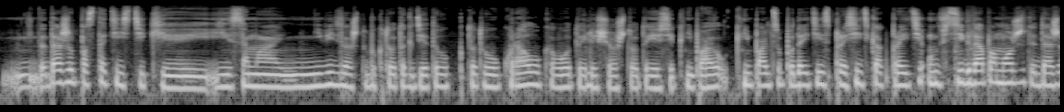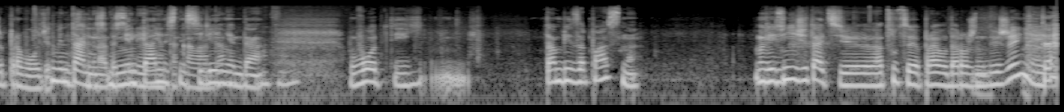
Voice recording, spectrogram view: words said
даже по статистике и сама не видела, чтобы кто-то где-то кто-то украл у кого-то или еще что-то. Если к, непал, к непальцу подойти и спросить, как пройти, он всегда поможет и даже проводит. Ментальность надо. населения. Ментальность такова, населения, да. да. Угу. Вот. И там безопасно. Ну, если не считать э, отсутствие правил дорожного движения.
